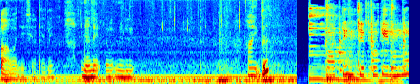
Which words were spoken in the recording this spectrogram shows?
പാവാ ചേട്ടാല്ലേ ഞാൻ നേരത്തെ പറഞ്ഞില്ലേ ആ ഇത് ചെപ്പുകിലുങ്ങി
